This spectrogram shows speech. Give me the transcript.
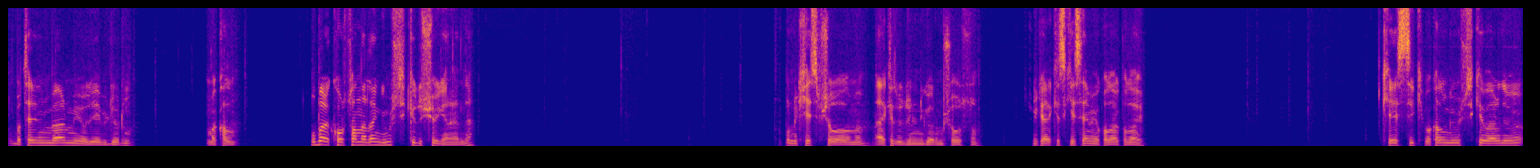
bataryanın vermiyor diye biliyorum. Bakalım. Uber korsanlardan gümüş sikke düşüyor genelde. Bunu kesmiş olalım. Herkes ödülünü görmüş olsun. Çünkü herkes kesemiyor kolay kolay. Kestik. Bakalım gümüş sikke verdi mi?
